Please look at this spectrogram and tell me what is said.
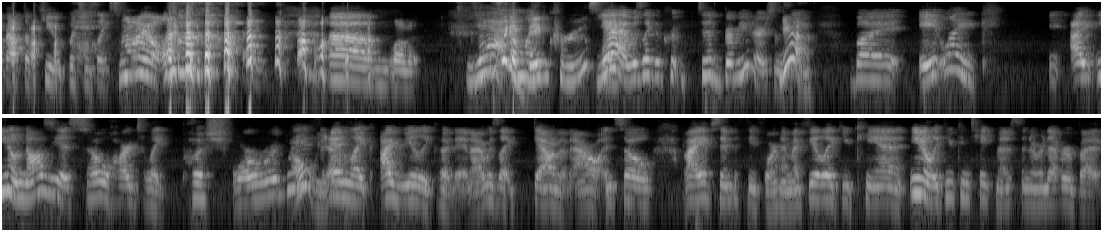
about to puke, but she's like, smile. um, Love it. yeah, It's like a big cruise. yeah, like- it was like a cru- to Bermuda or something. Yeah. But it like I you know, nausea is so hard to like push forward with. Oh, yeah. And like I really couldn't. I was like down and out. And so I have sympathy for him. I feel like you can't you know, like you can take medicine or whatever, but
